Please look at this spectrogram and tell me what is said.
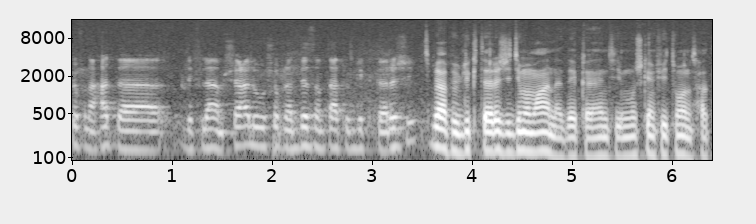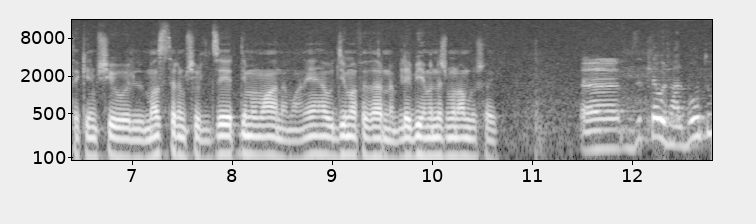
شفنا حتى ال flammes شعلوا وشفنا الدزه نتاع public الترجي تبع public الترجي ديما معانا ذاك أنت مش كان في تونس حتى كي نمشيو لمصر نمشيو للجزائر ديما معانا معناها وديما في ظهرنا بلا بيه ما نجمو نعملوا شيء. أه زدت تلوج على البونتو؟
